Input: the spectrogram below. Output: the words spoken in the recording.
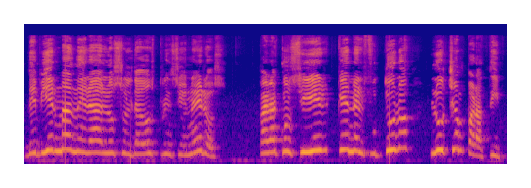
de bien manera a los soldados prisioneros para conseguir que en el futuro luchen para ti.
